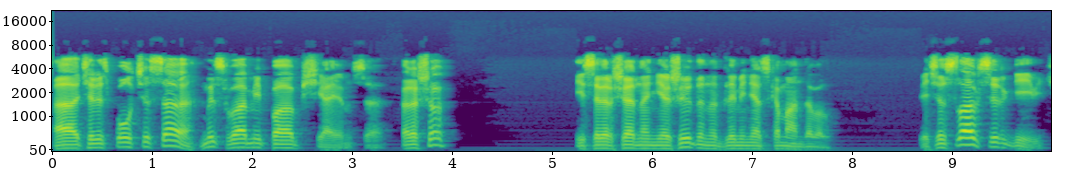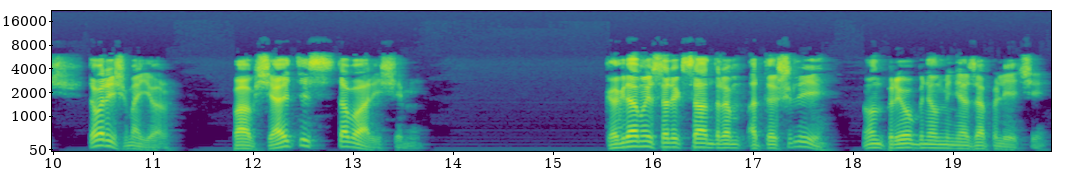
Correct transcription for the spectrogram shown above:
а через полчаса мы с вами пообщаемся. Хорошо? И совершенно неожиданно для меня скомандовал. Вячеслав Сергеевич, товарищ майор, пообщайтесь с товарищами. Когда мы с Александром отошли, он приобнял меня за плечи.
